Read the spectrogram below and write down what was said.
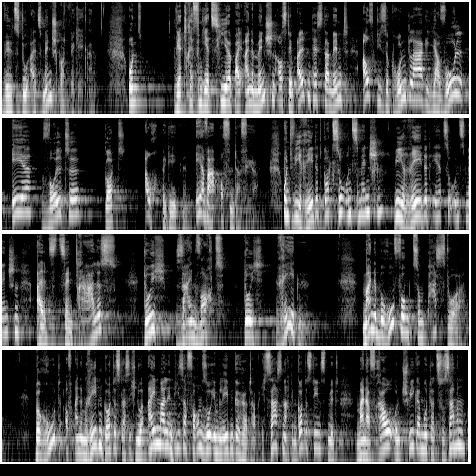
Willst du als Mensch Gott begegnen? Und wir treffen jetzt hier bei einem Menschen aus dem Alten Testament auf diese Grundlage, jawohl, er wollte Gott auch begegnen. Er war offen dafür. Und wie redet Gott zu uns Menschen? Wie redet er zu uns Menschen? Als Zentrales durch sein Wort, durch Reden. Meine Berufung zum Pastor beruht auf einem Reden Gottes, das ich nur einmal in dieser Form so im Leben gehört habe. Ich saß nach dem Gottesdienst mit meiner Frau und Schwiegermutter zusammen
